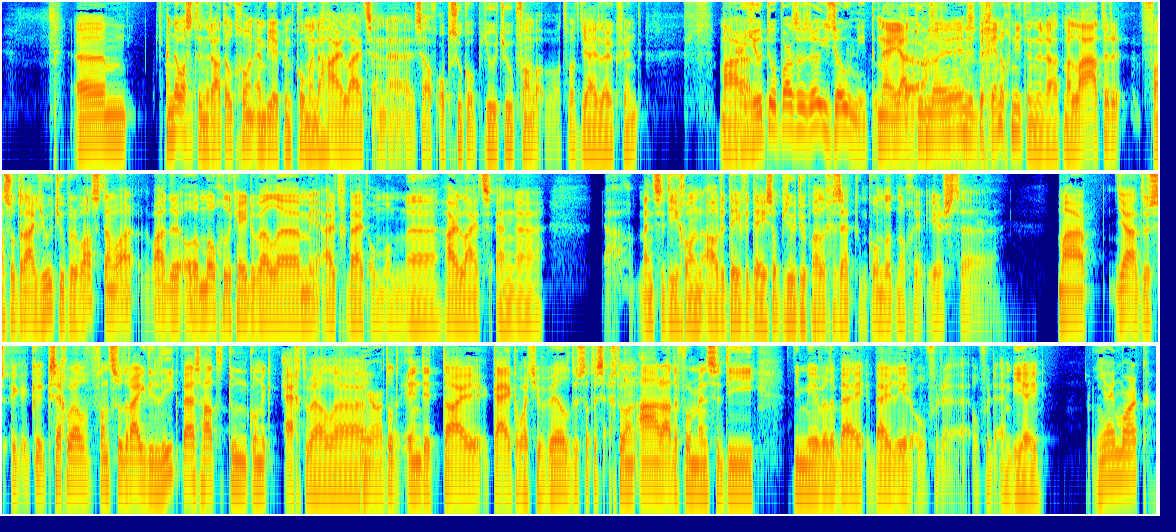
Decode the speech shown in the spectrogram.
Ehm, en dan was het inderdaad ook gewoon nba.com en de highlights en zelf opzoeken op YouTube van wat, wat, wat jij leuk vindt. Maar Ja, YouTube was er sowieso niet. Nee, ja, toen 18 eh, in het begin nog niet inderdaad. Maar later, van zodra YouTuber was, dan wa- waren er eh, mogelijkheden wel eh, meer uitgebreid om, om highlights en ja, mensen die gewoon oude dvd's op YouTube hadden gezet. Toen kon dat nog eerst. maar ja, dus ik, ik, ik zeg wel, van zodra ik die League Pass had, toen kon ik echt wel Ja, tot in detail kijken wat je wil. Dus dat is echt wel een aanrader voor mensen die, die meer willen bij, bijleren over, eh, over de NBA. Jij, Mark?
